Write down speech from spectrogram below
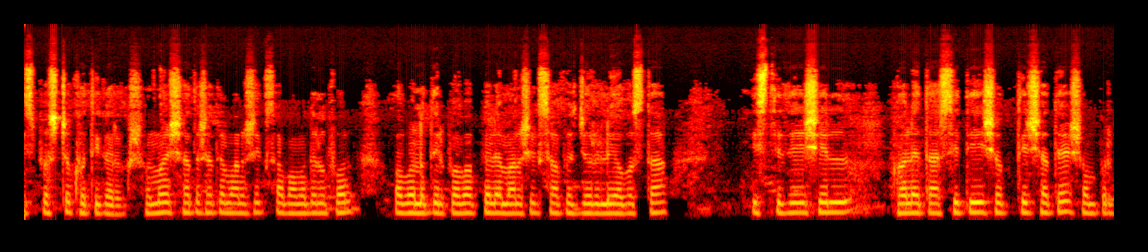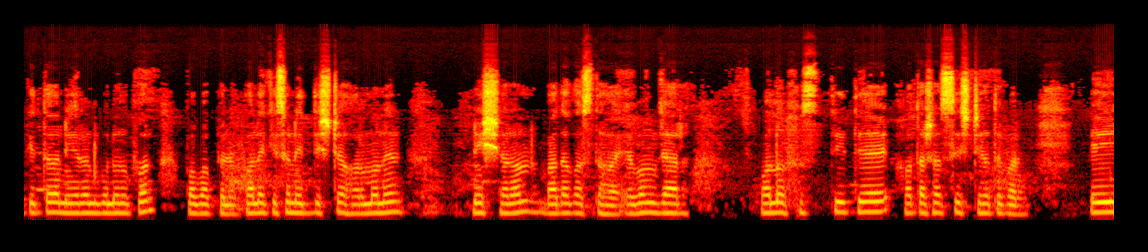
স্পষ্ট ক্ষতিকারক। সময়ের সাথে সাথে মানসিক চাপ আমাদের উপর অবনতির প্রভাব ফেলে মানসিক চাপের জরুরি অবস্থা। স্থিতিশীল হলে তার স্মৃতিশক্তির সাথে সম্পর্কিত নিউরনগুলোর উপর প্রভাব ফেলে ফলে কিছু নির্দিষ্ট হরমোনের নিঃসরণ বাধাগ্রস্ত হয় এবং যার অনুপস্থিতিতে হতাশার সৃষ্টি হতে পারে। এই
